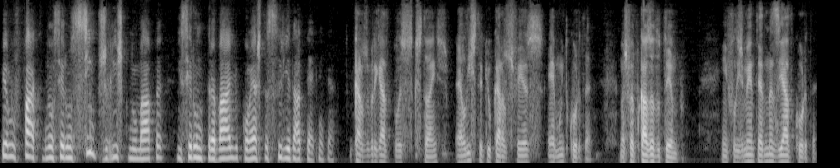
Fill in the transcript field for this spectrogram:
pelo facto de não ser um simples risco no mapa e ser um trabalho com esta seriedade técnica? Carlos, obrigado pelas questões. A lista que o Carlos fez é muito curta, mas foi por causa do tempo. Infelizmente é demasiado curta.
